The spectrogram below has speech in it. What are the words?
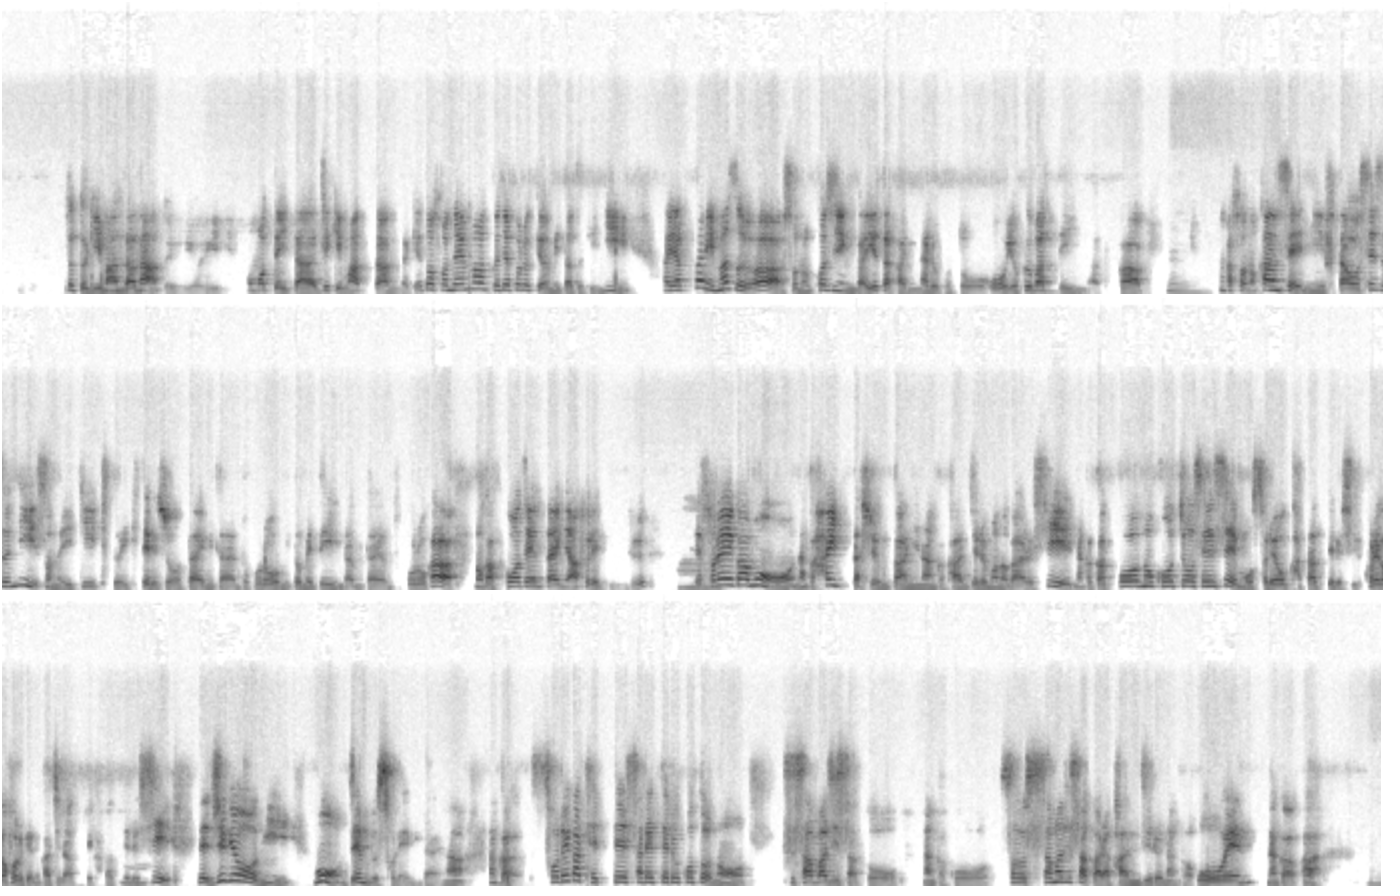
ちょっと欺瞞だなというより思っていた時期もあったんだけど、そのデンマークでフォルケを見たときに、あやっぱりまずはその個人が豊かになることを欲張っていいんだとか、うん。なんかその感性に蓋をせずに、その生き生きと生きてる状態みたいなところを認めていいんだみたいなところが、まあ、学校全体に溢れているで、それがもうなんか入った瞬間になんか感じるものがあるし、なんか学校の校長先生もそれを語ってるし、これがフォルケの価値だって語ってるし、で、授業にも全部それみたいな、なんかそれが徹底されてることの凄まじさと、なんかこう、その凄まじさから感じるなんか応援、なんか、あ、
